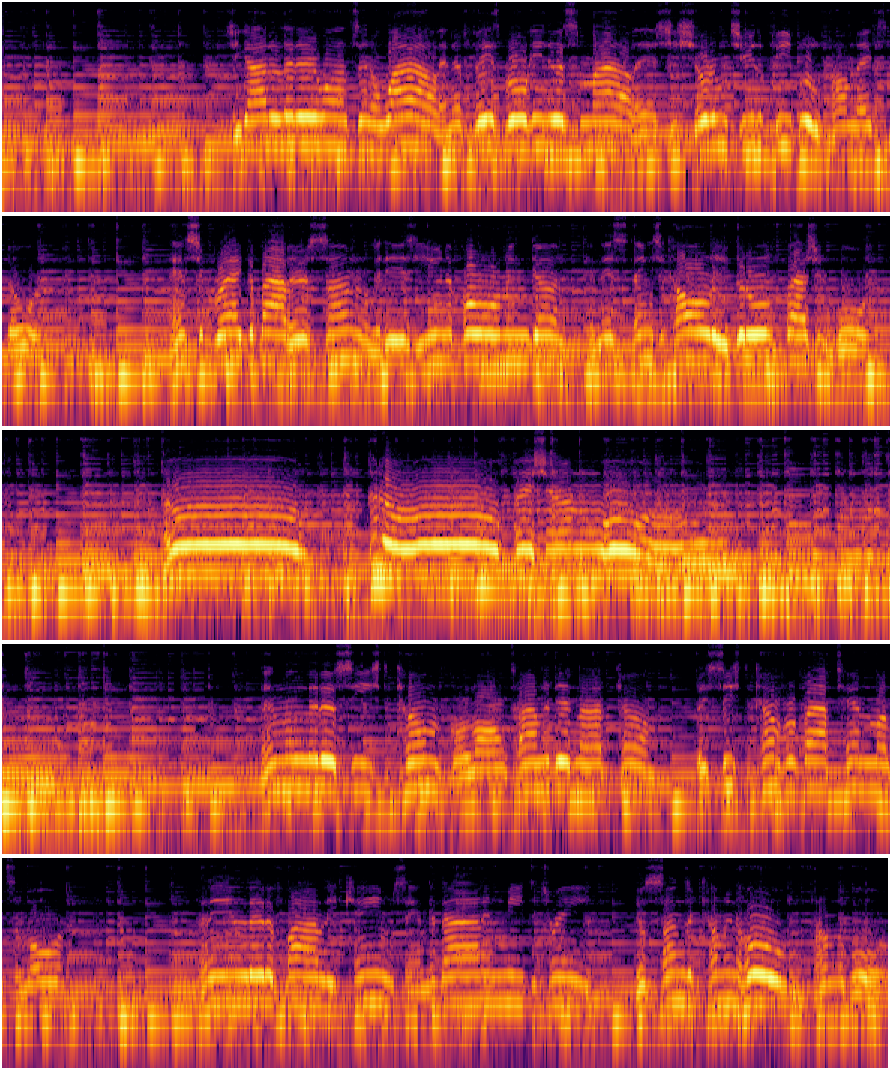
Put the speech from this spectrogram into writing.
She got a letter once in a while, and her face broke into a smile as she showed him to the people from next door. And she bragged about her son with his uniform and gun and this thing she called a good old-fashioned war. Oh, good old-fashioned war. The letters ceased to come for a long time. They did not come. They ceased to come for about ten months or more. And a letter finally came saying, Get down and meet the train. Your sons are coming home from the war.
